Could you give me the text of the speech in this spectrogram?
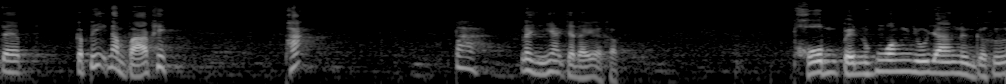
แต่กะปิน้ำปลาพริกพักป้าแล้วอย่างเงี้ยจะได้อะครับ ผมเป็นห่วงอยู่อย่างหนึ่งก็คือ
